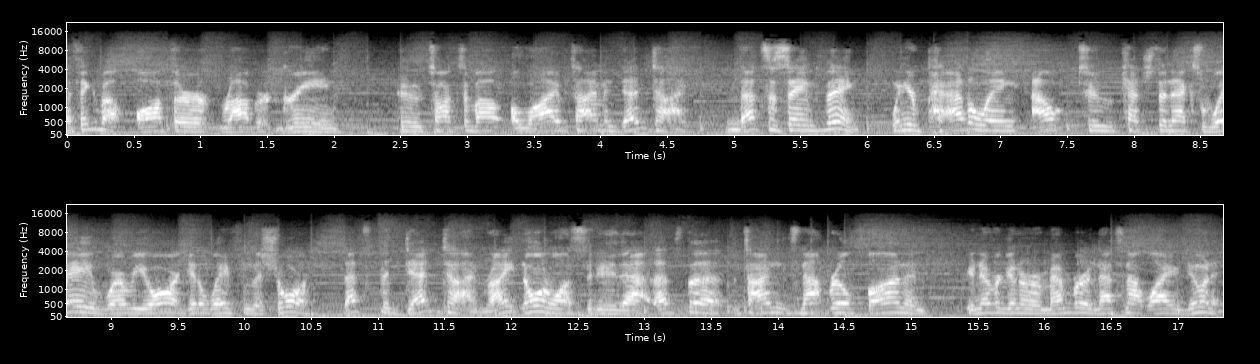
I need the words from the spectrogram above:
I think about author Robert Greene, who talks about alive time and dead time. Mm. That's the same thing. When you're paddling out to catch the next wave wherever you are, get away from the shore, that's the dead time, right? No one wants to do that. That's the, the time that's not real fun and you're never going to remember, and that's not why you're doing it.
